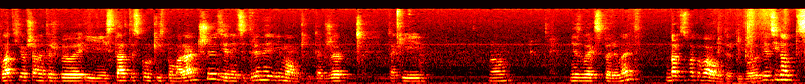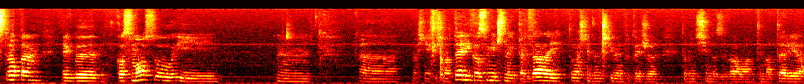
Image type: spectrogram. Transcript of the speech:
Płatki owsiane też były i starte skórki z pomarańczy, z jednej cytryny i limonki. Także taki no, niezły eksperyment. Bardzo smakowało mi to piwo, więc idąc tropem jakby kosmosu i mm, właśnie jakiejś materii kosmicznej i tak dalej, to właśnie wymyśliłem tutaj, że to będzie się nazywało antymateria,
